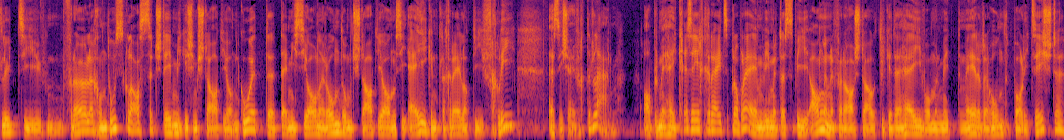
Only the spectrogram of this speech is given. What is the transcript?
die Leute sind fröhlich und ausgelassen, die Stimmung ist im Stadion gut, die Emissionen rund um das Stadion sind eigentlich relativ klein, es ist einfach der Lärm. Aber wir haben kein Sicherheitsproblem, wie wir das bei anderen Veranstaltungen haben, wo wir mit mehreren hundert Polizisten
